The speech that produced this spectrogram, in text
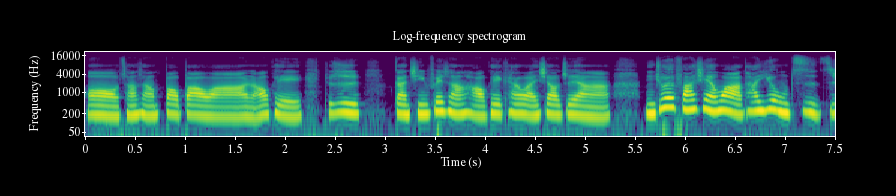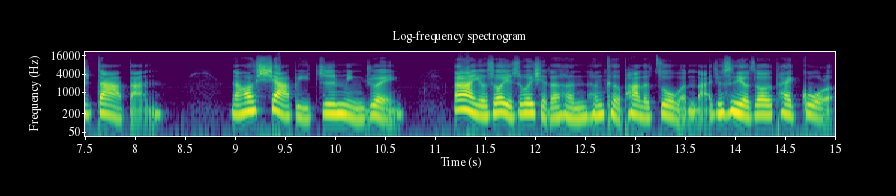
哦，常常抱抱啊，然后可以就是感情非常好，可以开玩笑这样啊，你就会发现哇，他用字之大胆，然后下笔之敏锐，当然有时候也是会写得很很可怕的作文来，就是有时候太过了，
